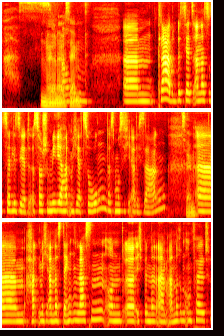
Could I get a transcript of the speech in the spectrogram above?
was? Naja, Warum? same. Ähm, klar, du bist jetzt anders sozialisiert. Social Media hat mich erzogen, das muss ich ehrlich sagen. Same. Ähm, hat mich anders denken lassen und äh, ich bin in einem anderen Umfeld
